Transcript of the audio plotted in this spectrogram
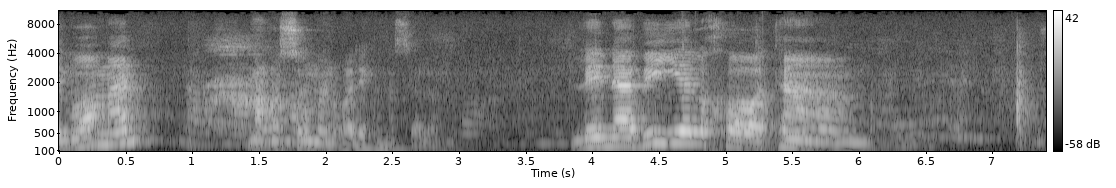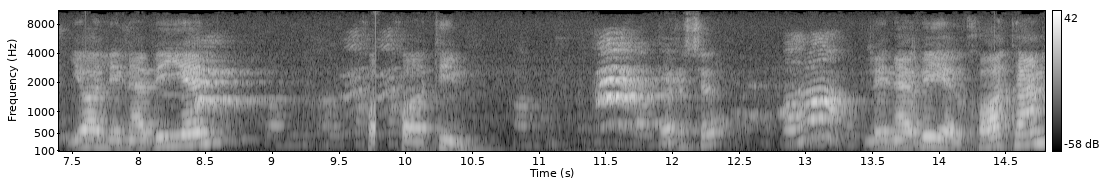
إماما معصوما عليهم السلام. لنبي الخاتم. یا لنبی الخاتم. درست؟ لنبی الخاتم.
